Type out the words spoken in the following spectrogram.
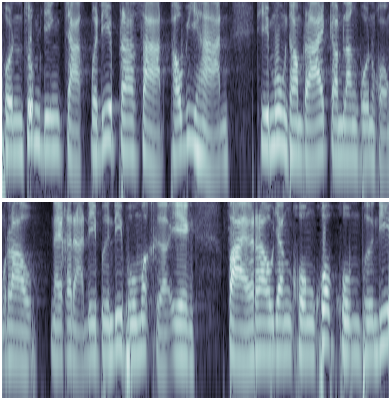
พลซุ่มยิงจากพื้นที่ปราสาทพระวิหาร ที่มุ่งทำร้ายกำลังพลของเรา ในขณะที่พื้นที่ภูมะเขือเอง ฝ่ายเรายังคงควบคุมพื้นที่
